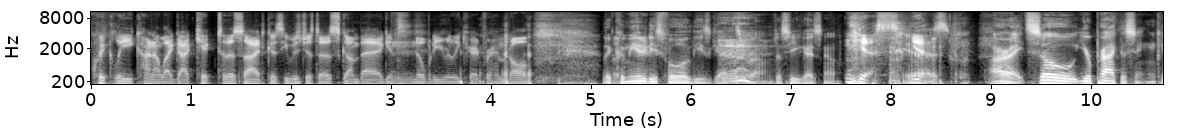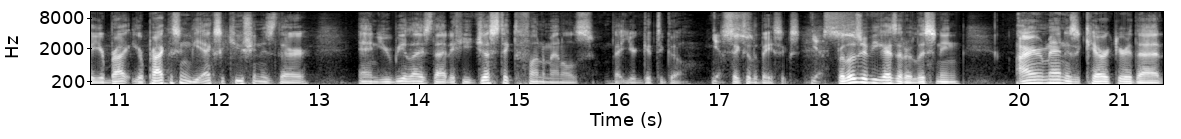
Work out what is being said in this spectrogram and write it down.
quickly kind of like got kicked to the side because he was just a scumbag and nobody really cared for him at all the community's full of these guys, bro. Just so you guys know. yes Yeah. yes All right, so you're practicing. Okay, you're pra- you're practicing. The execution is there, and you realize that if you just stick to fundamentals, that you're good to go. Yes. Stick to the basics. Yes. For those of you guys that are listening, Iron Man is a character that,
